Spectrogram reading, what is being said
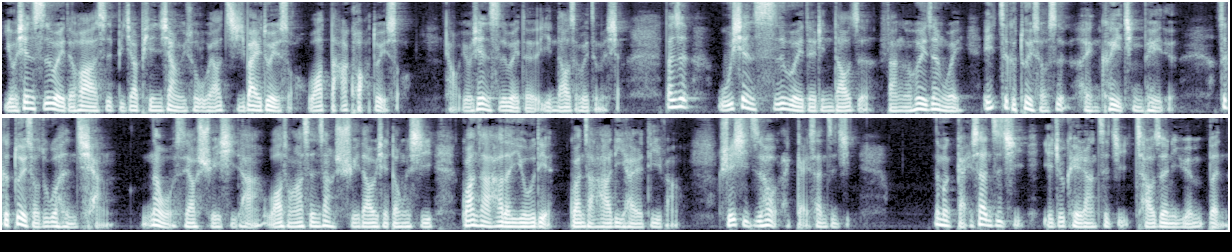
有限思维的话是比较偏向于说我要击败对手，我要打垮对手。好，有限思维的领导者会这么想，但是无限思维的领导者反而会认为，诶，这个对手是很可以敬佩的。这个对手如果很强，那我是要学习他，我要从他身上学到一些东西，观察他的优点，观察他厉害的地方，学习之后来改善自己。那么改善自己，也就可以让自己朝着你原本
